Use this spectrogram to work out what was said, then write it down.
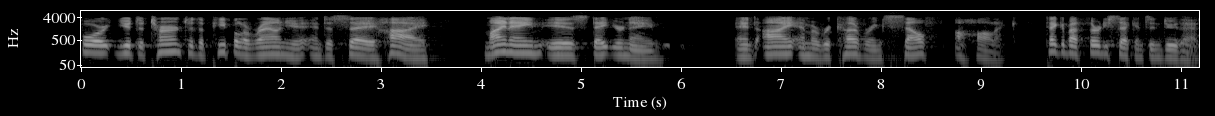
for you to turn to the people around you and to say, Hi, my name is, state your name, and I am a recovering self aholic. Take about 30 seconds and do that.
